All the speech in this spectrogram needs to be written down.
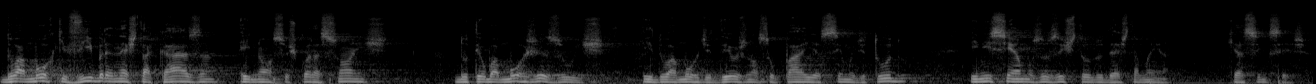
do amor que vibra nesta casa, em nossos corações, do teu amor, Jesus, e do amor de Deus, nosso Pai, acima de tudo, iniciamos os estudos desta manhã. Que assim seja.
